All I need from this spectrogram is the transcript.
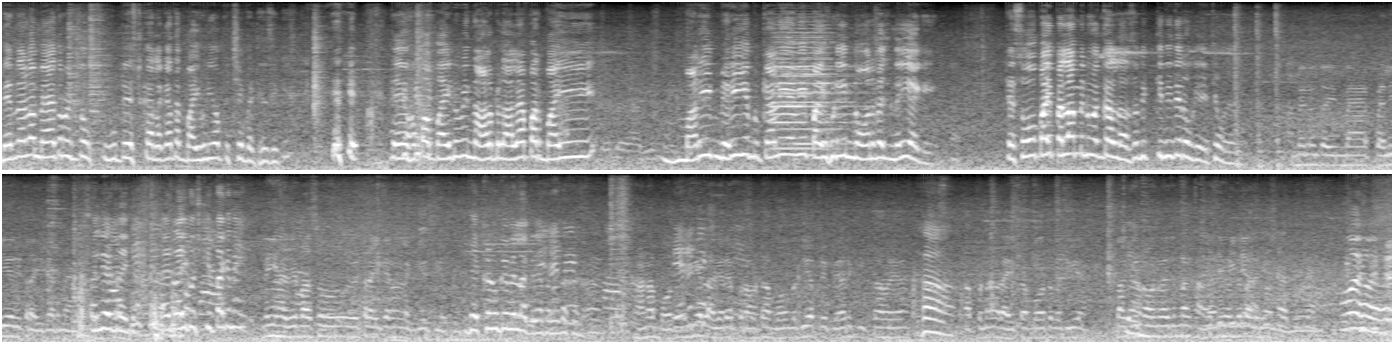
ਮੇਰੇ ਨਾਲ ਨਾ ਮੈਂ ਤਾਂ ਜਦੋਂ ਫੂਡ ਟੇਸਟ ਕਰਨ ਲੱਗਾ ਤਾਂ ਬਾਈ ਹੁਣੀ ਉਹ ਪਿੱਛੇ ਬੈਠੇ ਸੀਗੇ। ਤੇ ਆਪਾਂ ਬਾਈ ਨੂੰ ਵੀ ਨਾਲ ਬੁਲਾ ਲਿਆ, ਪਰ ਬਾਈ ਮਾੜੀ ਮੇਰੀ ਇਹ ਕਹਿ ਲਈ ਵੀ ਬਾਈ ਹੁਣੀ ਨੌਨ ਵੈਜ ਨਹੀਂ ਹੈਗੀ। ਤੇ ਸੋ ਬਾਈ ਪਹਿਲਾਂ ਮੈਨੂੰ ਇੱਕ ਗੱਲ ਦੱਸੋ ਵੀ ਕਿੰਨੀ ਦੇਰ ਹੋ ਗਈ ਇੱਥੇ ਹੋਇਆ? ਮੈਨੂੰ ਤਾਂ ਜੀ- ਮੈਂ ਪਹਿਲੀ ਵਾਰੀ ਟਰਾਈ ਕਰਨਾ ਹੈ। ਪਹਿਲੀ ਟਰਾਈ ਕੀਤਾ ਟਰਾਈ ਕੁਝ ਕੀਤਾ ਕਿ ਨਹੀਂ? ਨਹੀਂ ਹਜੇ ਬਸ ਉਹ ਟਰਾਈ ਕਰਨ ਲੱਗੇ ਸੀ ਅਸੀਂ। ਦੇਖਣ ਨੂੰ ਕਿਵੇਂ ਲੱਗ ਰਿਹਾ ਪਹਿਲਾਂ ਤਾਂ ਖਾਣਾ? ਬਹੁਤ ਵਧੀਆ ਲੱਗ ਰਿਹਾ ਪਰੌਂਠਾ ਬਹੁਤ ਵਧੀਆ ਪ੍ਰਿਪੇਅਰ ਕੀਤਾ ਹੋਇਆ ਹਾਂ। ਆਪਣਾ ਰਾਇਤਾ ਬਹੁਤ ਵਧੀਆ ਬਾਕੀ ਨੌਨ ਵੈਜ ਮੈਂ ਖਾਣਾ ਨਹੀਂ ਉਹਦੇ ਬਾਰੇ ਮੈਂ ਓਏ ਹੋਏ ਹੋਏ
